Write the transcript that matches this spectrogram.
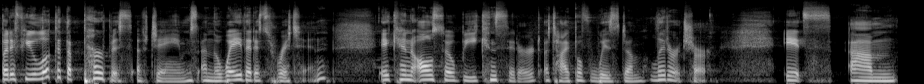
But if you look at the purpose of James and the way that it's written, it can also be considered a type of wisdom literature. It's um,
